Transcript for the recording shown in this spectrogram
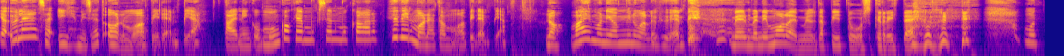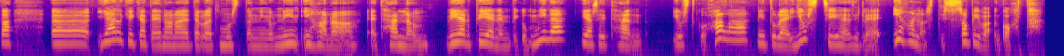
ja yleensä ihmiset on mua pidempiä. Tai niin kuin mun kokemuksen mukaan hyvin monet on mua pidempiä. No, vaimoni on minua lyhyempi, Meillä meni molemmilta pituuskriteeri. mutta öö, jälkikäteen on ajatellut, että musta on niin, niin ihanaa, että hän on vielä pienempi kuin minä ja sitten hän just kun halaa, niin tulee just siihen silleen ihanasti sopivaan kohtaan.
